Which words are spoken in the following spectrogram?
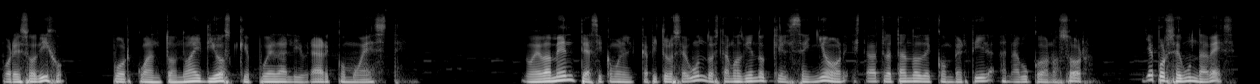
Por eso dijo, por cuanto no hay Dios que pueda librar como éste. Nuevamente, así como en el capítulo segundo, estamos viendo que el Señor estaba tratando de convertir a Nabucodonosor, ya por segunda vez.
